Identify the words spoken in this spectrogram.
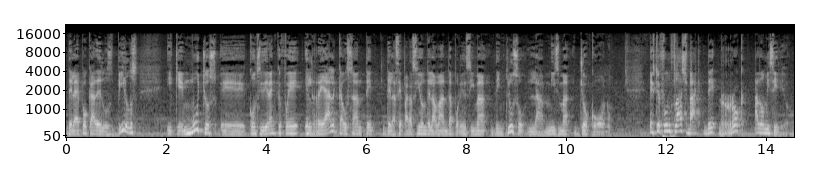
de la época de los Beatles y que muchos eh, consideran que fue el real causante de la separación de la banda por encima de incluso la misma Yoko Ono. Este fue un flashback de rock a domicilio.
